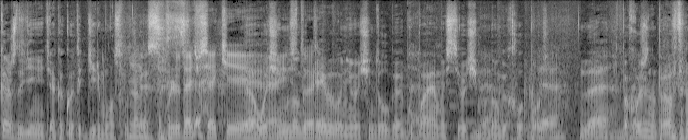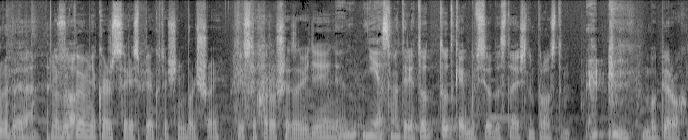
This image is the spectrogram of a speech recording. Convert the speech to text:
каждый день у тебя какое-то дерьмо Надо случается. соблюдать всякие Да, очень много требований, очень долгая Да. окупаемость и очень Да. много хлопот. Да? Да, Похоже на правду? Да. Но зато, мне кажется, респект очень большой, если хорошее заведение. Э, Не, смотри, тут, тут как бы все достаточно просто. Во-первых,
